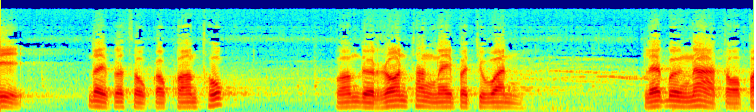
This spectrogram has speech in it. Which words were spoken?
นี่ได้ประสบกับความทุกข์ ความเดือดร้อนทั้งในปัจจุบัน และเบื้องหน้าต่อไป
